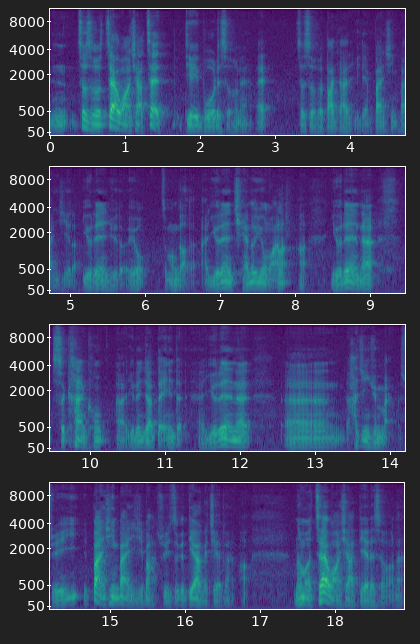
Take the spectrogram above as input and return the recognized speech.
嗯，这时候再往下再跌一波的时候呢，哎，这时候大家有点半信半疑了。有的人觉得，哎呦，怎么搞的啊？有的人钱都用完了啊。有的人呢是看空啊，有的人叫等一等啊。有的人呢，嗯，还进去买，属于半信半疑吧，属于这个第二个阶段啊。那么再往下跌的时候呢，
